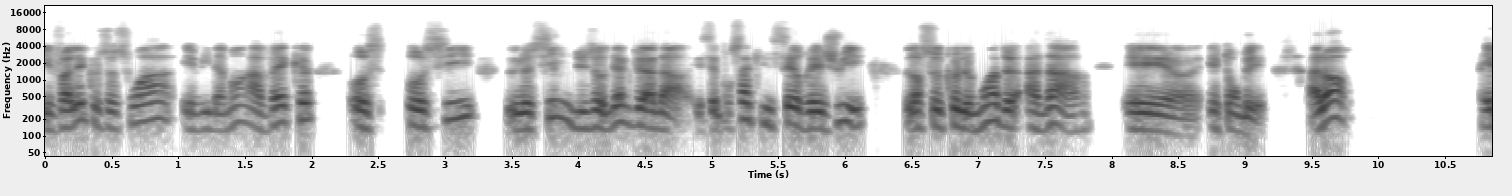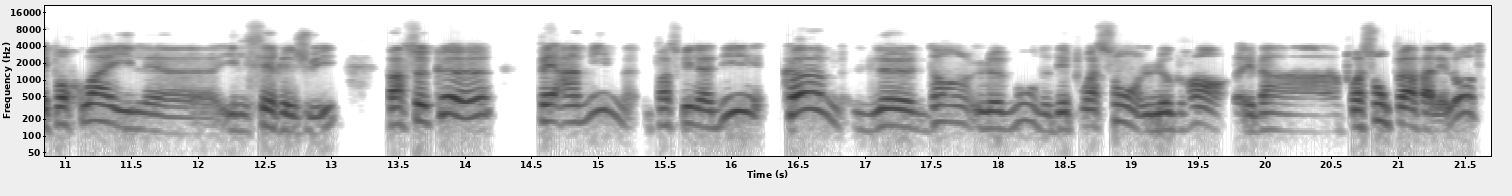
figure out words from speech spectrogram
il fallait que ce soit évidemment avec aussi le signe du zodiaque de Hadar. Et c'est pour ça qu'il s'est réjoui lorsque le mois de Hadar est, est tombé. Alors, et pourquoi il, il s'est réjoui? Parce que Péamim, parce qu'il a dit, comme dans le monde des poissons, le grand, eh ben, un poisson peut avaler l'autre,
